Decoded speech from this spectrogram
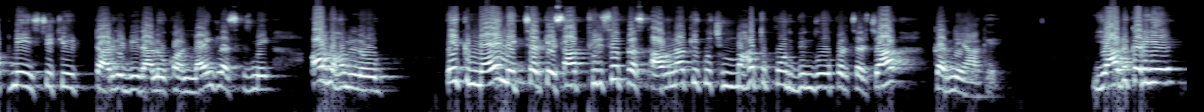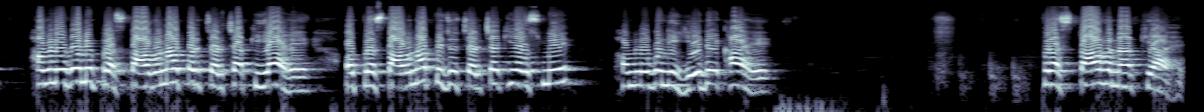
अपने institute target Vidalok online classes में। अब हम लोग एक नए लेक्चर के साथ फिर से प्रस्तावना के कुछ महत्वपूर्ण बिंदुओं पर चर्चा करने आ गए याद करिए, हम लोगों ने प्रस्तावना पर चर्चा किया है और प्रस्तावना पे जो चर्चा किया, उसमें हम लोगों ने ये देखा है, प्रस्तावना क्या है?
